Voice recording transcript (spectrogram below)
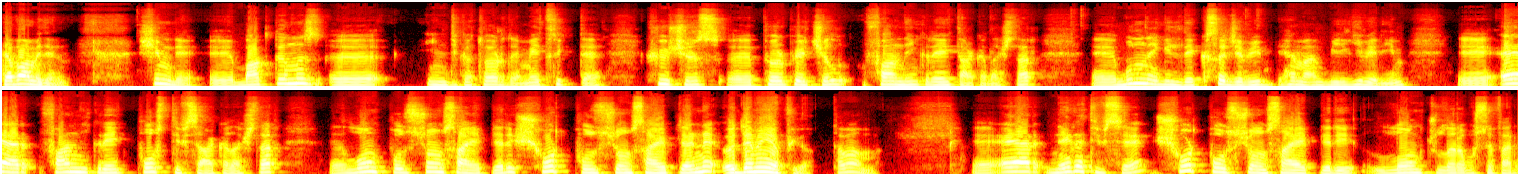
Devam edelim. Şimdi e, baktığımız e, indikatör de, metrik de Futures e, Perpetual Funding Rate arkadaşlar. E, bununla ilgili de kısaca bir hemen bilgi vereyim. E, eğer funding rate pozitifse arkadaşlar e, long pozisyon sahipleri short pozisyon sahiplerine ödeme yapıyor. Tamam mı? E, eğer negatifse short pozisyon sahipleri longçulara bu sefer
